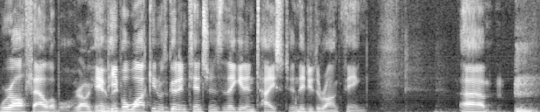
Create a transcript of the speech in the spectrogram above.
We're all fallible. We're all And people walk in with good intentions and they get enticed and they do the wrong thing. Um,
